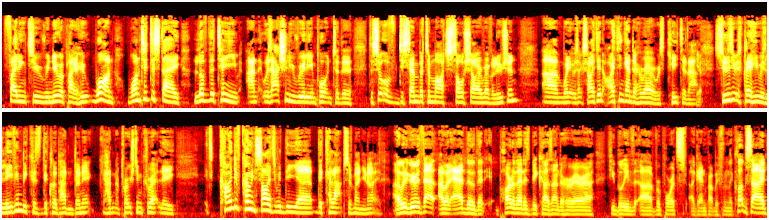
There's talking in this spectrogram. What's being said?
failing to renew a player who one wanted to stay, loved the team, and it was actually really important to the the sort of December to March Solskjaer revolution um, when it was exciting. I think Ander Herrera was key to that. Yep. As soon as it was clear he was leaving because the club hadn't done it, hadn't approached him correctly. It kind of coincides with the uh, the collapse of Man United. I would agree with that. I would add, though, that part of that is because Ander Herrera, if you believe uh, reports, again, probably from the club side,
